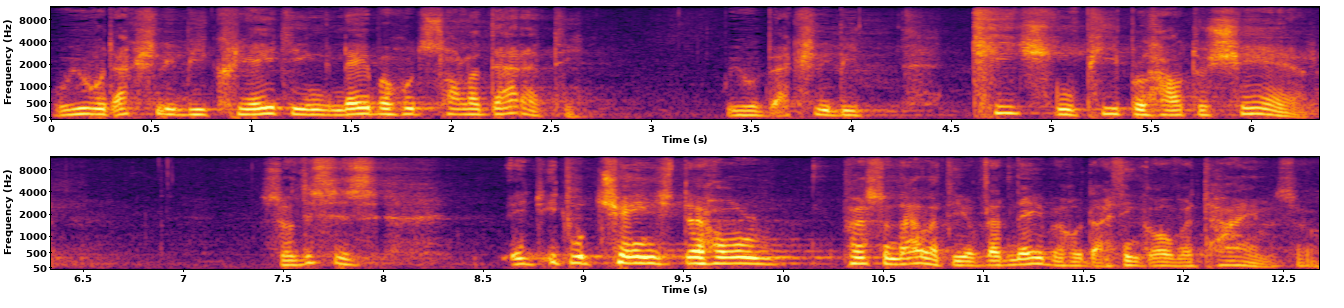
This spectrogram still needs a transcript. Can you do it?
we would actually be creating neighborhood solidarity. We would actually be teaching people how to share. So this is, it, it would change the whole personality of that neighborhood, I think, over time. So,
